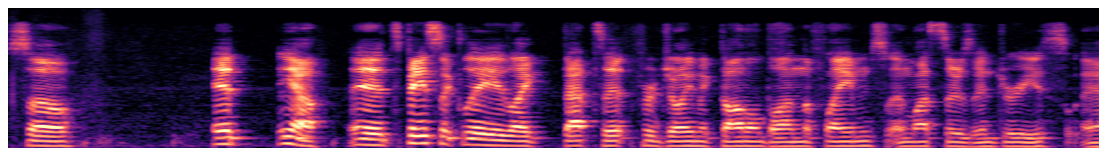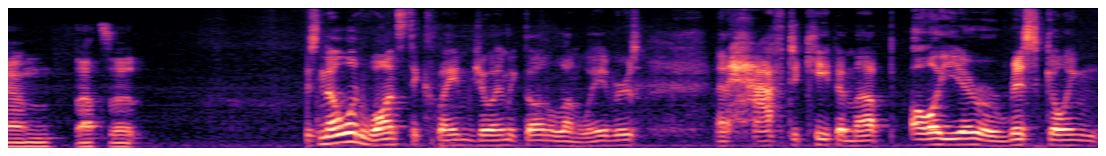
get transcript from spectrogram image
So it you know, it's basically like that's it for Joey McDonald on the Flames unless there's injuries and that's it. Because no one wants to claim Joey McDonald on waivers and have to keep him up all year or risk going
